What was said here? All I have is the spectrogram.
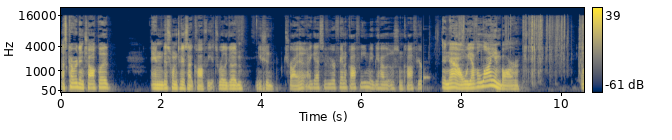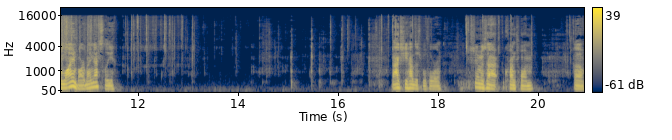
that's covered in chocolate. And this one tastes like coffee. It's really good. You should try it, I guess, if you're a fan of coffee. Maybe have it with some coffee. And now we have a Lion Bar. A Lion Bar by Nestle. I actually had this before. Same as that Crunch one. Uh,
